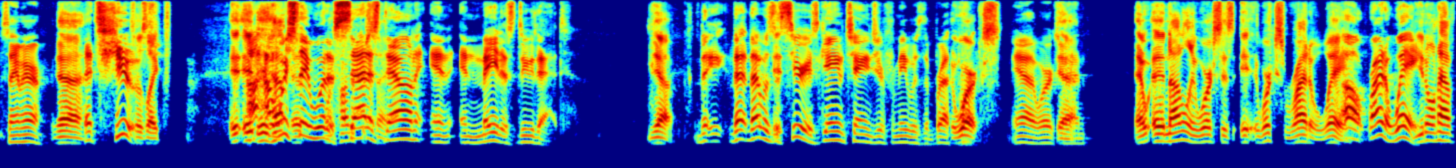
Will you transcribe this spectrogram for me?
same here. Yeah. That's huge. So it's like, it, it, I, it I wish they would have sat us down and, and made us do that. Yeah, They, that that was a serious game changer for me. Was the breath? it work. works. Yeah, it works, Yeah. man. And it not only works, it's, it works right away. Oh, right away. You don't have.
